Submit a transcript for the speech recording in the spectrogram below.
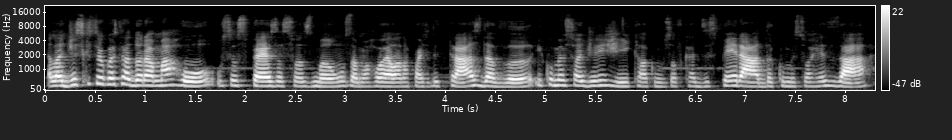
Ela disse que o sequestrador amarrou os seus pés às suas mãos, amarrou ela na parte de trás da van e começou a dirigir, que ela começou a ficar desesperada, começou a rezar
